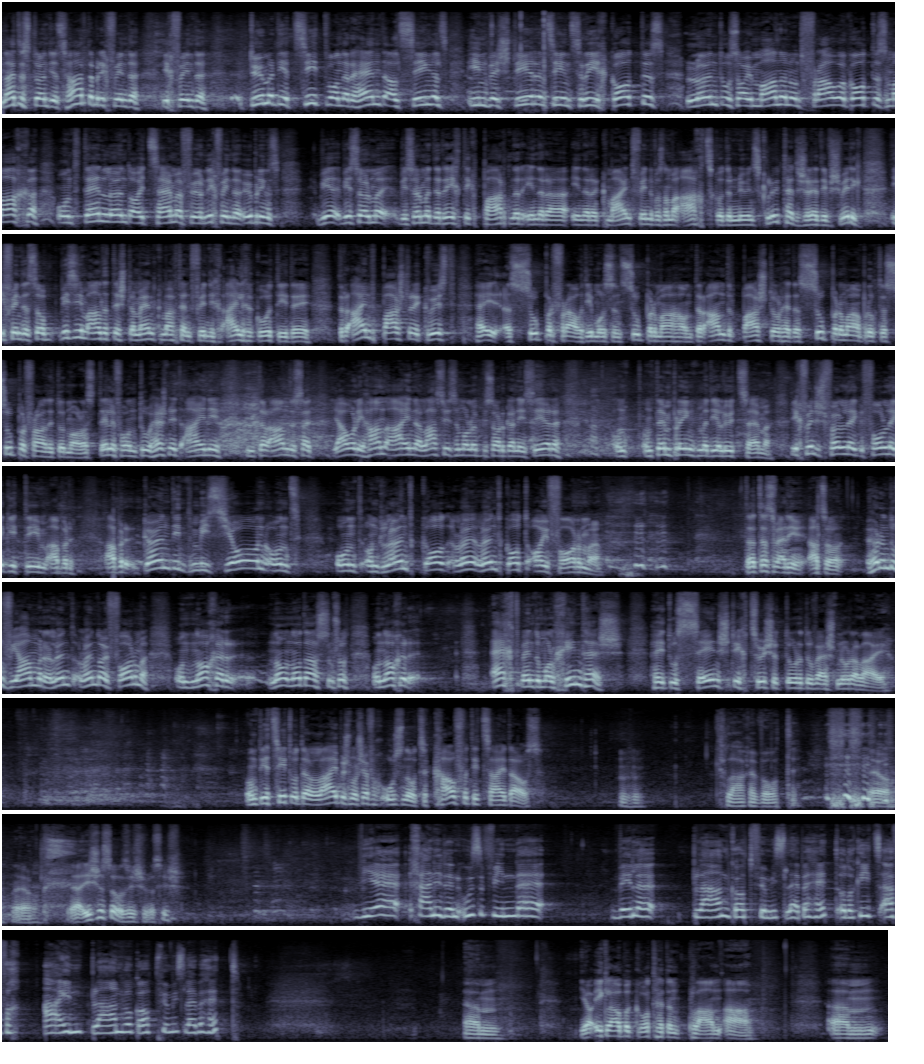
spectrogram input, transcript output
nein, das klingt jetzt hart, aber ich finde, ich finde, tun wir die Zeit, die ihr habt als Singles, investieren sie ins Reich Gottes, lasst aus euch Mannen und Frauen Gottes machen und dann lasst euch zusammenführen. Ich finde übrigens, wie, wie, soll man, wie soll man den richtigen Partner in einer, in einer Gemeinde finden, was nochmal 80 oder 90 Leute hat? Das ist relativ schwierig. Ich finde, so, wie sie im Alten Testament gemacht haben, finde ich eigentlich eine gute Idee. Der eine Pastor hat gewusst, hey, eine super Frau, die muss einen super Mann haben. Und der andere Pastor hat einen super Mann, braucht eine super Frau. Ich tue mal das Telefon, du hast nicht eine. Und der andere sagt, jawohl, ich habe einen, lass uns mal etwas organisieren. Und, und dann bringt man die Leute zusammen. Ich finde es voll, voll legitim, aber, aber geht in die Mission und, und, und lasst Gott, lasst Gott euch formen. Das, das wäre, also, hört auf jammern, lasst, lasst euch formen. Und nachher, noch, noch das zum Schluss, und nachher, echt, wenn du mal ein Kind hast, hey, du sehnst dich zwischendurch, du wärst nur allein. Und die Zeit, wo du allein bist, musst du einfach ausnutzen. Kaufe die Zeit aus. Mhm. Klare Worte. Ja, ja. Ja, ist es so, was ist, was ist. Wie kann ich denn herausfinden, welchen Plan Gott für mein Leben hat? Oder gibt es einfach einen Plan, den Gott für mein Leben hat? Ähm, ja, ich glaube, Gott hat einen Plan A. Ähm,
